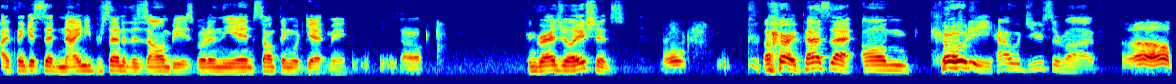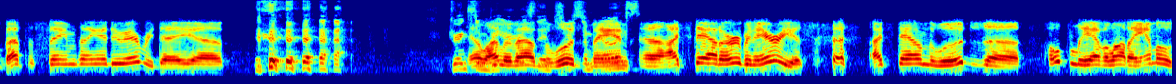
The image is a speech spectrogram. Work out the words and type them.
I think it said 90% of the zombies, but in the end, something would get me. So, congratulations. thanks. All right, past that. Um, Cody, how would you survive? Oh, about the same thing I do every day. Uh, Drink hell, some I live out in the woods, man. Uh, I'd stay out of urban areas. I'd stay out in the woods. Uh, hopefully, have a lot of ammo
